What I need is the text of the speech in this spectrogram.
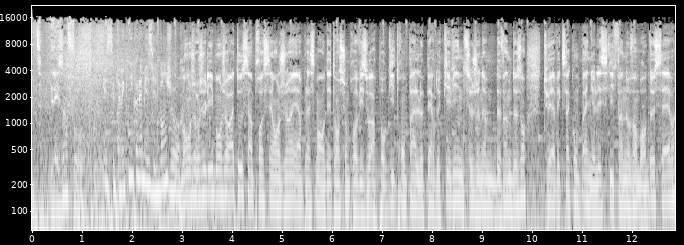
7, les infos. Et c'est avec Nicolas Mézil. Bonjour. Bonjour Julie, bonjour à tous. Un procès en juin et un placement en détention provisoire pour Guy Trompal, le père de Kevin, ce jeune homme de 22 ans, tué avec sa compagne Leslie fin novembre en Deux-Sèvres.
